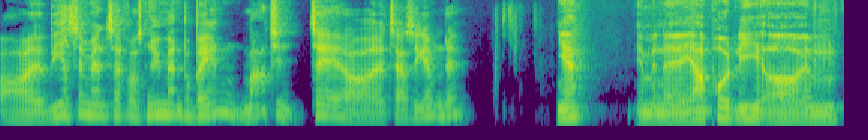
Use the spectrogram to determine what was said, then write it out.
og øh, vi har simpelthen sat vores nye mand på banen, Martin, til at øh, tage os igennem det. Ja, jamen jeg har prøvet lige at, øhm,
